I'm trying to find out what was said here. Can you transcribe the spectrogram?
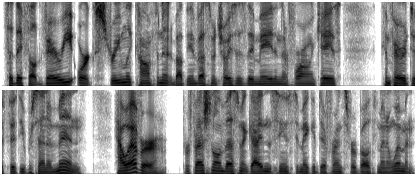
said they felt very or extremely confident about the investment choices they made in their 401ks compared to 50% of men. However, professional investment guidance seems to make a difference for both men and women.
